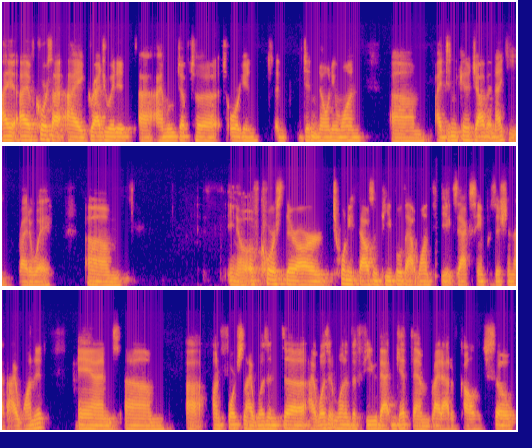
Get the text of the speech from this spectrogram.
I, I, of course I, I graduated. Uh, I moved up to, to Oregon. Didn't know anyone. Um, I didn't get a job at Nike right away. Um, you know, of course, there are twenty thousand people that want the exact same position that I wanted, and um, uh, unfortunately, I wasn't uh, I wasn't one of the few that get them right out of college. So,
